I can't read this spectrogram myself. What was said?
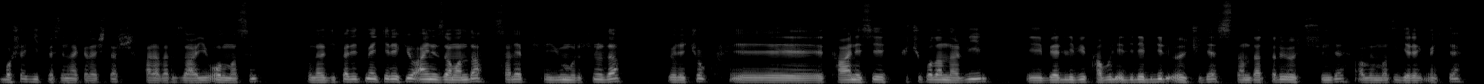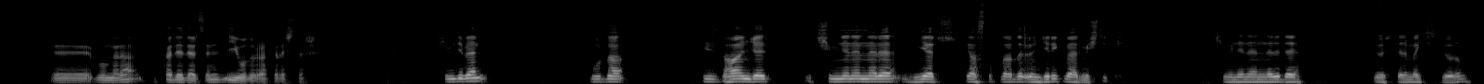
boşa gitmesin arkadaşlar. Paraları zayi olmasın. Bunlara dikkat etmek gerekiyor. Aynı zamanda salep yumrusunu da böyle çok e, tanesi küçük olanlar değil, e, belirli bir kabul edilebilir ölçüde, standartları ölçüsünde alınması gerekmekte. E, bunlara dikkat ederseniz iyi olur arkadaşlar. Şimdi ben burada biz daha önce çimlenenlere diğer yastıklarda öncelik vermiştik. Çimlenenleri de göstermek istiyorum.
